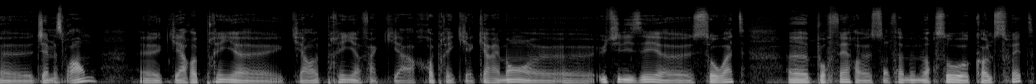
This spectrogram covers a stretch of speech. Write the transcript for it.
euh, James Brown. qui a repris, qui a repris, enfin qui a repris, qui a carrément utilisé So What pour faire son fameux morceau Cold Sweat.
